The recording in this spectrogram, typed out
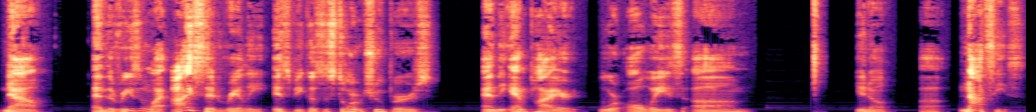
Now, and the reason why I said really is because the stormtroopers and the Empire were always, um, you know, uh, Nazis.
